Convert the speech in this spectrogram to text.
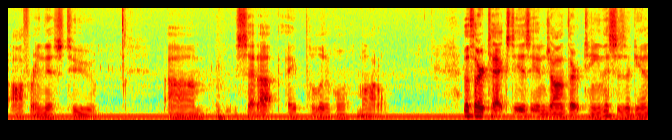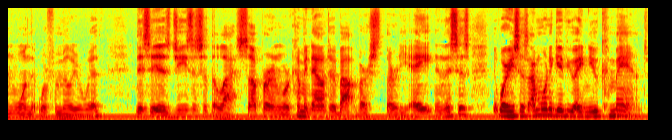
offering this to um, set up a political model. The third text is in John 13. This is again one that we're familiar with. This is Jesus at the Last Supper, and we're coming down to about verse 38. And this is where he says, I'm going to give you a new command.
